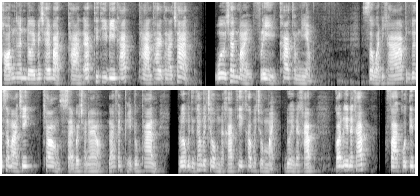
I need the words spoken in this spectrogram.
ถอนเงินโดยไม่ใช้บัตรผ่านแอป TTB ทัศฐานไทยธนาชาติ เวอร์ชั่นใหม่ ฟรีค่าธรรมเนียม สวัสดีครับ เพื่อนๆสมาชิกช่อง Cyber Channel และแฟนเพจทุกท่าน รวมไปถึงท่านผู้ชมนะครับที่เข้ามาชมใหม่ด้วยนะครับ ก่อนอื่นนะครับ ฝากกดติด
